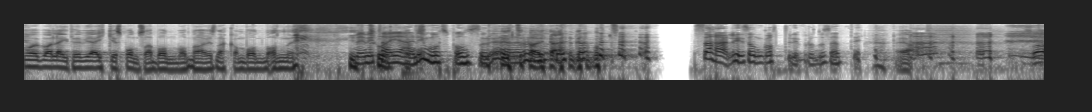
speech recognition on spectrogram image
må vi bare legge til, vi har ikke sponsa Bonbon, nå har vi snakka om Bonbon i, i Men vi tar gjerne imot sponsorer. Vi tar gjerne imot. Særlig sånn godteriprodusenter. Ja. Så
